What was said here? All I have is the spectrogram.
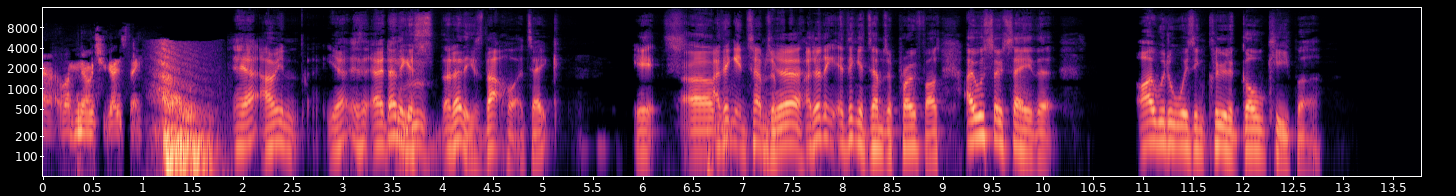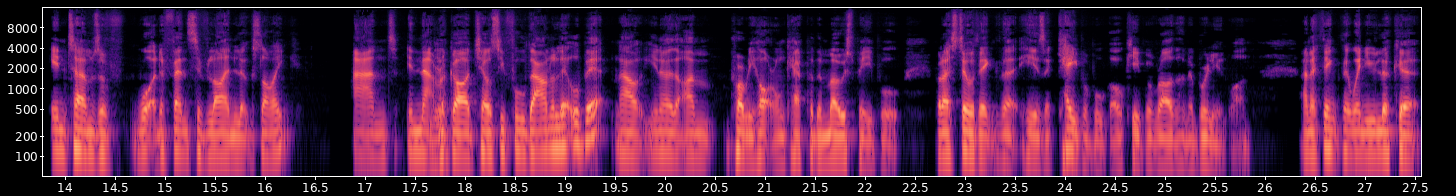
Uh, let me know what you guys think. Yeah, I mean, yeah, I don't think mm. it's I don't think it's that hot a take. It's um, I think in terms of yeah. I don't think I think in terms of profiles. I also say that I would always include a goalkeeper in terms of what a defensive line looks like. And in that yeah. regard, Chelsea fall down a little bit. Now, you know that I'm probably hotter on Kepa than most people, but I still think that he is a capable goalkeeper rather than a brilliant one. And I think that when you look at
